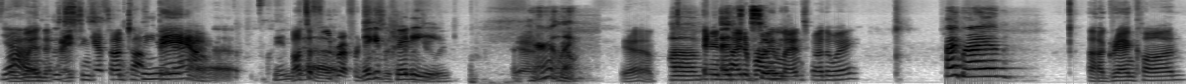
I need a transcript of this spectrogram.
Yeah. when the icing gets on top, bam! up, clean it Lots of food up, references. Make it this show, pretty. Yeah. apparently Yeah. um And hi to so Brian we- Lenz, by the way. hi brian Uh, Grand Con,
